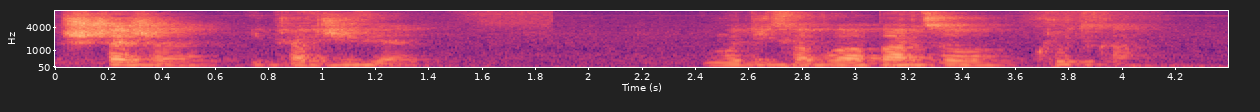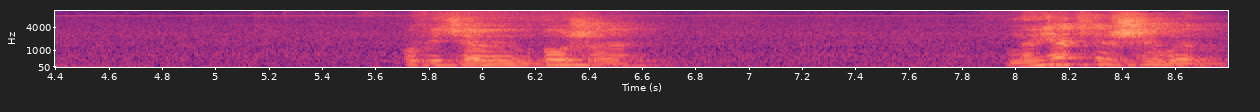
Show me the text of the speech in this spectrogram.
szczerze i prawdziwie. Modlitwa była bardzo krótka. Powiedziałem, Boże, no jak ja żyłem,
